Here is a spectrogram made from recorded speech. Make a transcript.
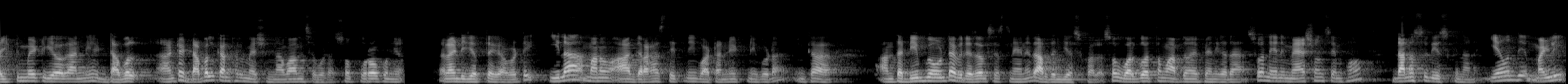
అల్టిమేట్ యోగాన్ని డబల్ అంటే డబల్ కన్ఫర్మేషన్ నవాంశ కూడా. సో పూర్వపుణ్యం అలాంటివి చెప్తాయి కాబట్టి ఇలా మనం ఆ గ్రహస్థితిని వాటన్నిటిని కూడా ఇంకా అంత డీప్గా ఉంటే అవి రిజల్ట్స్ ఇస్తున్నాయి అనేది అర్థం చేసుకోవాలి. సో వర్గోత్తమం అర్థమైపోయింది కదా. సో నేను మేషం సింహం ధనస్సు తీసుకున్నాను. ఏముంది? మళ్ళీ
